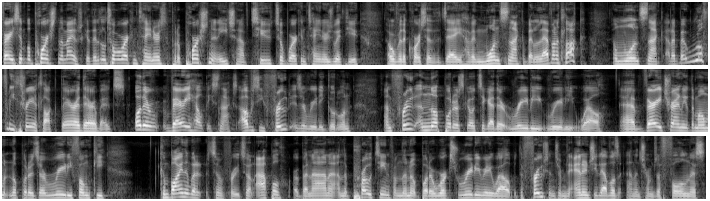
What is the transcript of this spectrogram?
very simple, portion them out. Get the little Tupperware containers, put a portion in each, and have two Tupperware containers with you over the course of the day, having one snack about 11 o'clock and one snack at about roughly 3 o'clock, there or thereabouts. Other very healthy snacks. Obviously, fruit is a really good one. And fruit and nut butters go together really, really well. Uh, very trendy at the moment. Nut butters are really funky combine them with some fruit, so an apple or banana, and the protein from the nut butter works really, really well with the fruit in terms of energy levels and in terms of fullness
